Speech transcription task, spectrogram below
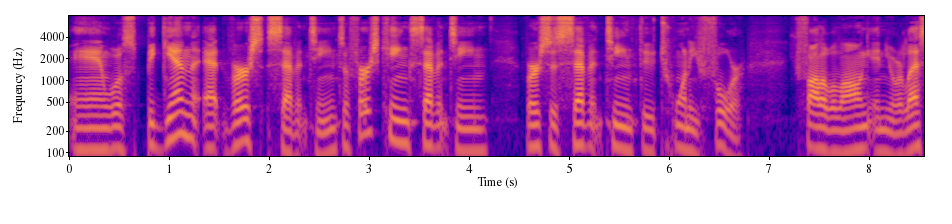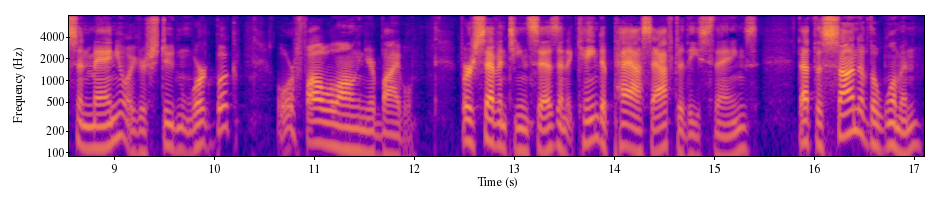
and we'll begin at verse 17. So 1 Kings 17, verses 17 through 24 follow along in your lesson manual or your student workbook, or follow along in your Bible. Verse 17 says, And it came to pass after these things that the son of the woman,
